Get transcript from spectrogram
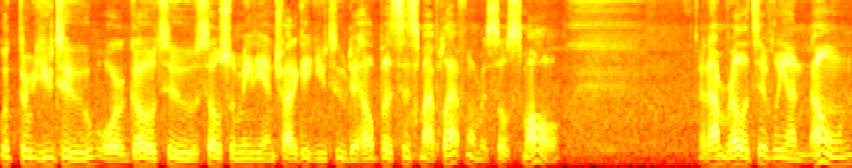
with, through YouTube or go to social media and try to get YouTube to help. But since my platform is so small and I'm relatively unknown,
